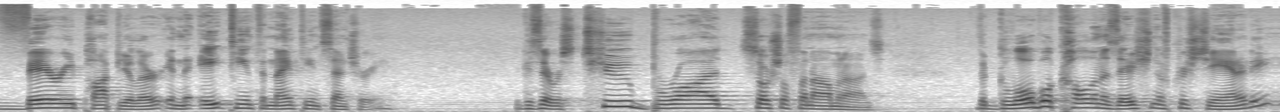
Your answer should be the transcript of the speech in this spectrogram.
very popular in the 18th and 19th century because there was two broad social phenomenons the global colonization of Christianity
